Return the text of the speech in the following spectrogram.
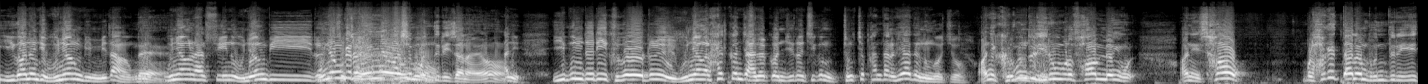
이거는 이제 운영비입니다. 우- 네. 운영을 할 수 있는 운영비를 운영비를 이제 횡령하신 거고. 분들이잖아요. 아니 이분들이 그거를 운영을 할 건지 안 할 건지는 지금 정책 판단을 해야 되는 거죠. 아니 그분들 그분들- 이름으로 사업 명이 올- 아니 사업을 하겠다는 분들이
